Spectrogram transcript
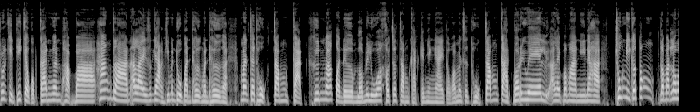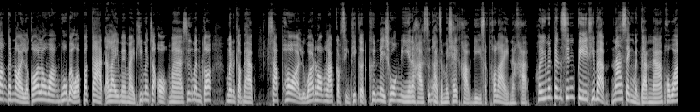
ธุรกิจที่เกี่ยวกับการเงินผับบาร์ห้างร้านอะไรสักอย่างที่มันดูบันเทิงบันเทิงอะมันจะถูกจำกัดขึ้นมากกว่าเดิม เราไม่รู้ว่าเขาจะจำกัดกันยังไง แต่ว่ามันจะถูกจำกัดบริเวณหรืออะไรประมาณนี้นะคะ ช่วงนี้ก็ต้องระมัดระวังกันหน่อย แล้วก็ระวังพวกแบบว่าประกาศอะไรใหม่ ๆ ที่มันจะออกมา ซึ่งมันก็เหมือนกับแบบซับพอร์ตหรือว่ารองรับกับสิ่งที่เกิดขึ้นในช่วงนี้นะคะ ซึ่งอาจจะไม่ใช่ข่าวดีสักเท่าไหร่นะคะเฮ้ยมันเป็นสิ้นปีที่แบบน่าเซ็งเหมือนกันนะ เพราะว่า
